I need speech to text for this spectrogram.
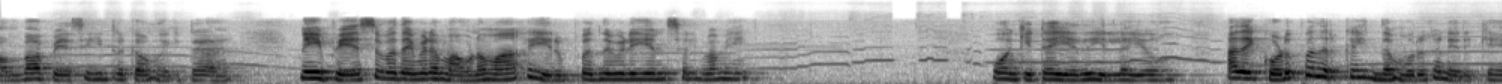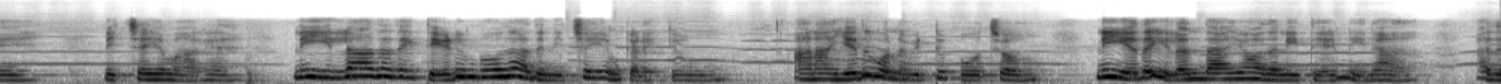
வம்பா பேசிக்கிட்டு இருக்கவங்க கிட்ட நீ பேசுவதை விட மௌனமாக இருப்பது விடு என் செல்வமே. உன்கிட்ட எது இல்லையோ அதை கொடுப்பதற்கு இந்த முருகன் இருக்கேன். நிச்சயமாக நீ இல்லாததை தேடும்போது அது நிச்சயம் கிடைக்கும். ஆனால் எது உன்னை விட்டு போச்சோ நீ எதை இழந்தாயோ அதை நீ தேடினா அது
